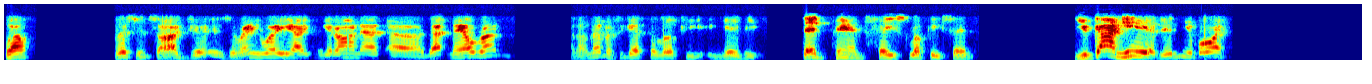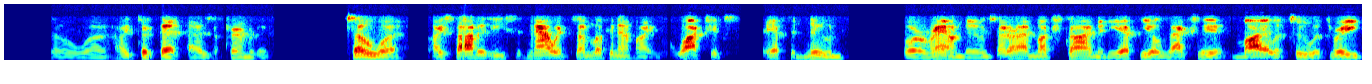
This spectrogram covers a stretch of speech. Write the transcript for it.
well, listen, Sarge, is there any way I can get on that uh, that mail run? And I'll never forget the look he, he gave me. Deadpan face look. He said, "You got here, didn't you, boy?" So uh, I took that as affirmative. So uh, I started. He said, "Now it's." I'm looking at my watch. It's afternoon or around noon, so I don't have much time. And the airfield's actually a mile or two or three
